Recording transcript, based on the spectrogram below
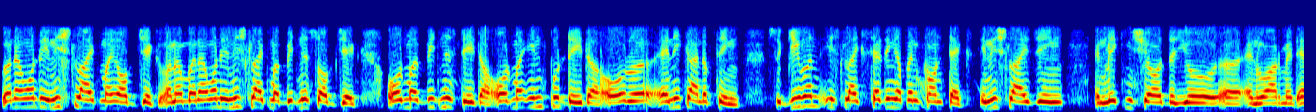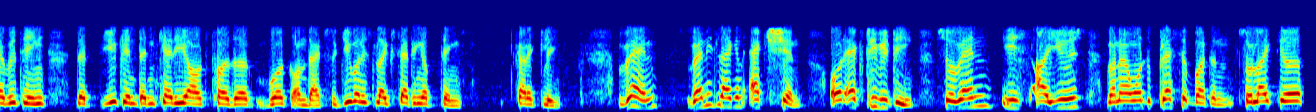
when I want to initialize my object, when I, when I want to initialize my business object, or my business data, or my input data, or uh, any kind of thing. So given is like setting up in context, initializing, and making sure that your uh, environment, everything, that you can then carry out further work on that. So given is like setting up things correctly. When when it's like an action or activity. So when is I use when I want to press a button. So like uh,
